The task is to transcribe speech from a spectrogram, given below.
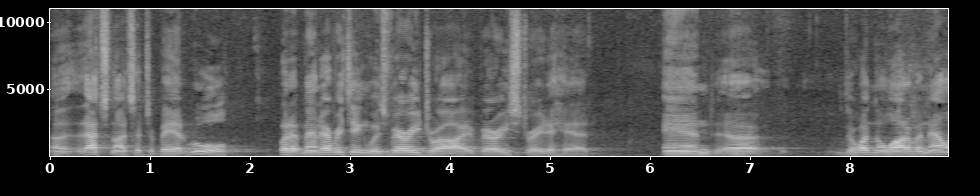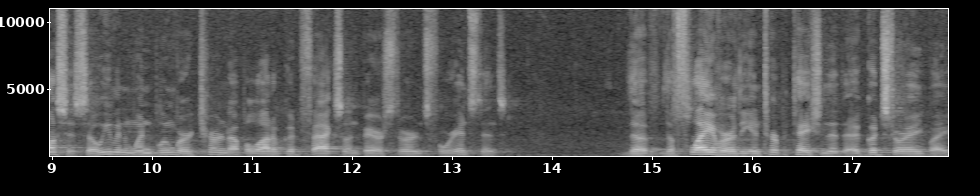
Uh, that's not such a bad rule, but it meant everything was very dry, very straight ahead, and uh, there wasn't a lot of analysis. So even when Bloomberg turned up a lot of good facts on Bear Stearns, for instance, the, the flavor, the interpretation that a good story by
